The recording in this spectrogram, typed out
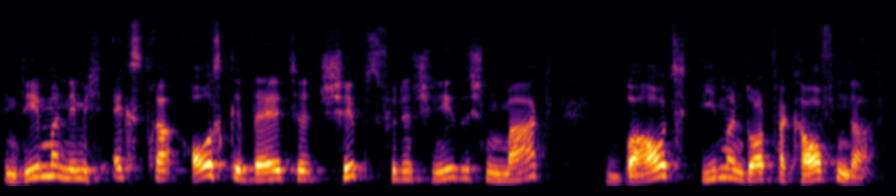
indem man nämlich extra ausgewählte Chips für den chinesischen Markt baut, die man dort verkaufen darf.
